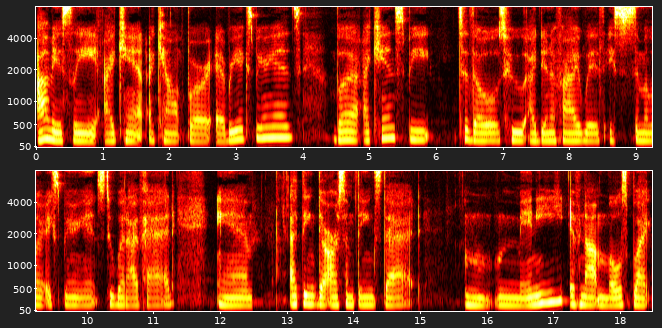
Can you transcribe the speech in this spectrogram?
obviously, I can't account for every experience, but I can speak to those who identify with a similar experience to what I've had. And I think there are some things that many, if not most, black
